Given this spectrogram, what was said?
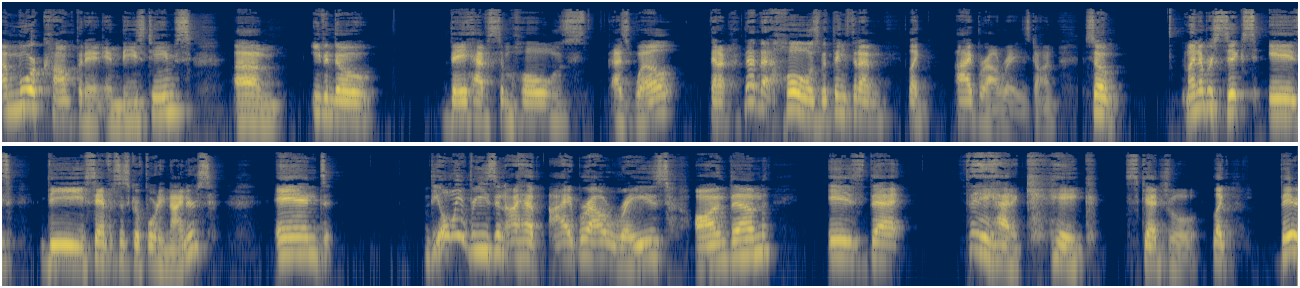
I'm more confident in these teams, um, even though they have some holes as well. That are not that holes, but things that I'm like eyebrow raised on. So my number six is the San Francisco 49ers. And the only reason I have eyebrow raised on them is that they had a cake schedule. Like they're,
